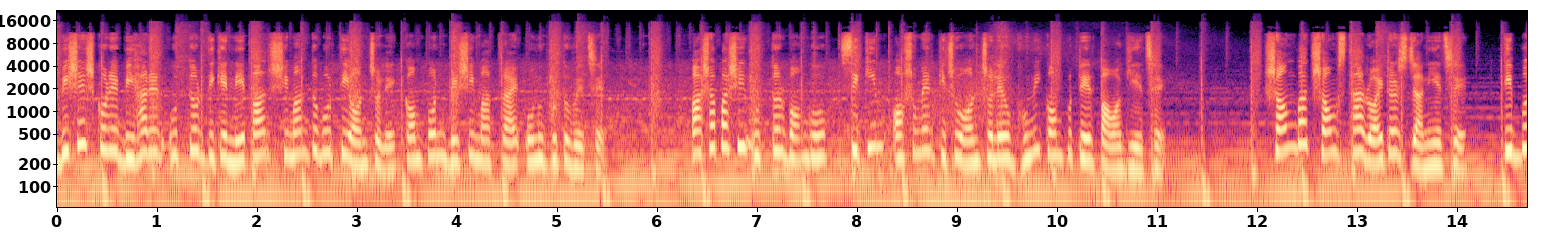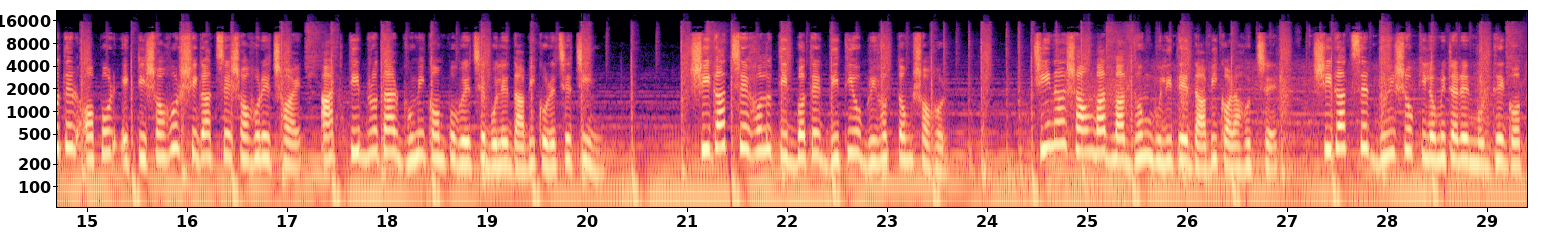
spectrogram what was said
বিশেষ করে বিহারের উত্তর দিকে নেপাল সীমান্তবর্তী অঞ্চলে কম্পন বেশি মাত্রায় অনুভূত হয়েছে। পাশাপাশি উত্তরবঙ্গ, সিকিম, অসমের কিছু অঞ্চলেও ভূমিকম্প টের পাওয়া গিয়েছে। সংবাদ সংস্থা রয়টার্স জানিয়েছে, তিব্বতের অপর একটি শহর শিগাৎসে শহরে ছয়, আট তীব্রতার ভূমিকম্প হয়েছে বলে দাবি করেছে চীন। শিগাৎসে হল তিব্বতের দ্বিতীয় বৃহত্তম শহর। চীনা সংবাদ মাধ্যমগুলিতে দাবি করা হচ্ছে শিগাৎসের দুইশো কিলোমিটারের মধ্যে গত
